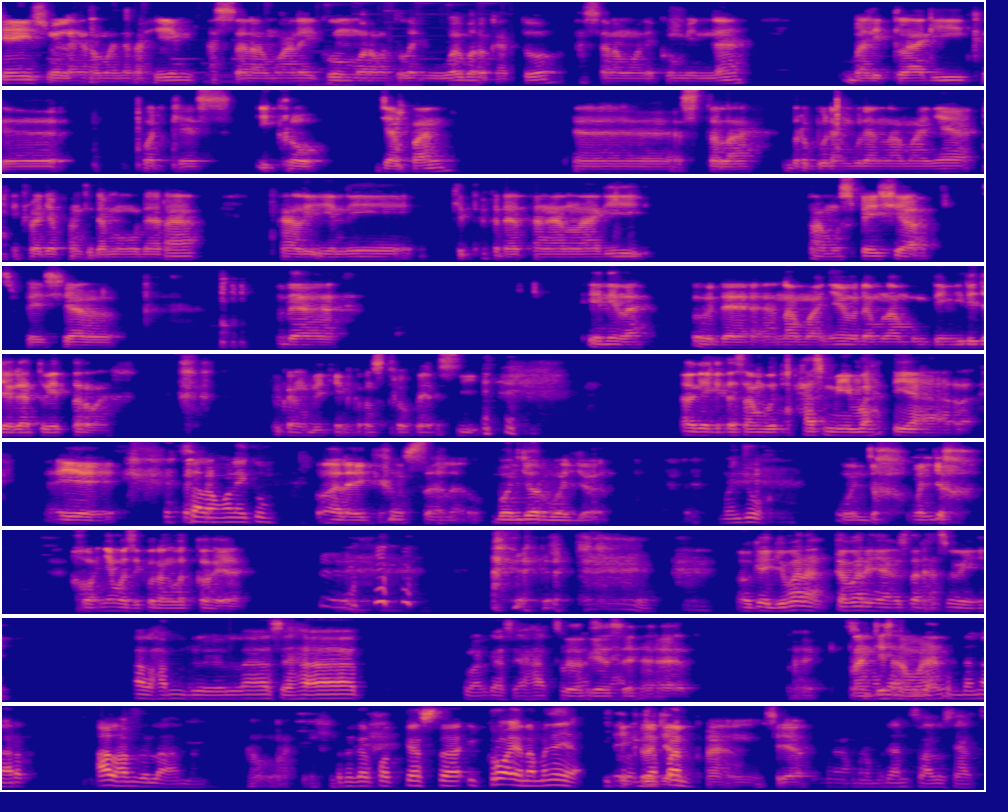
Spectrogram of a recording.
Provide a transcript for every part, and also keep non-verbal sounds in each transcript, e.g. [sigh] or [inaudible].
Oke, bismillahirrahmanirrahim. Assalamualaikum warahmatullahi wabarakatuh. Assalamualaikum Minna. Balik lagi ke podcast Ikro Japan. Eh, setelah berbulan-bulan lamanya Ikro Japan tidak mengudara, kali ini kita kedatangan lagi tamu spesial. Spesial udah inilah udah namanya udah melambung tinggi di jaga Twitter lah. [laughs] Tukang bikin kontroversi. Oke, kita sambut Hasmi Bahtiar. Iya. Assalamualaikum. [laughs] Waalaikumsalam. Bonjor, bonjor. Bonjour. Bonjor, bonjor. Koknya masih kurang lekoh ya. [laughs] Oke, gimana kabarnya Ustaz Hasmi? Alhamdulillah sehat. Keluarga sehat. Keluarga sehat. Baik. Prancis Semoga aman? Pendengar, Alhamdulillah aman. Aman. [laughs] Pendengar podcast uh, Ikro ya namanya ya, Ikro, Ikro Japan. Japan. Siap. Nah, mudah-mudahan selalu sehat.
